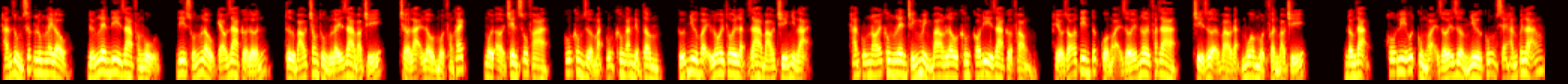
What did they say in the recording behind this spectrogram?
hắn dùng sức lung lay đầu, đứng lên đi ra phòng ngủ, đi xuống lầu kéo ra cửa lớn, từ báo trong thùng lấy ra báo chí, trở lại lầu một phòng khách, ngồi ở trên sofa, cũng không rửa mặt cũng không ăn điểm tâm, cứ như vậy lôi thôi lật ra báo chí nhìn lại. Hắn cũng nói không lên chính mình bao lâu không có đi ra cửa phòng, hiểu rõ tin tức của ngoại giới nơi phát ra, chỉ dựa vào đặt mua một phần báo chí đồng dạng, hollywood cùng ngoại giới dường như cũng sẽ hắn quyết lãng,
